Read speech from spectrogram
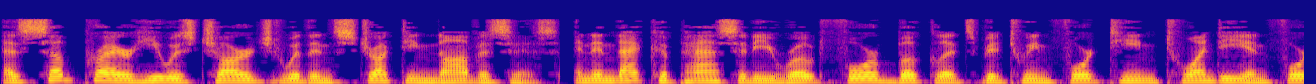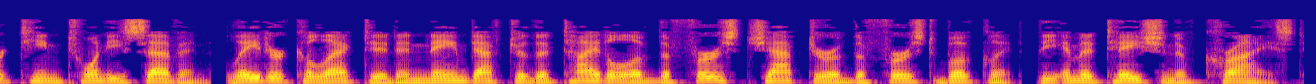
As subprior he was charged with instructing novices, and in that capacity wrote four booklets between 1420 and 1427, later collected and named after the title of the first chapter of the first booklet, The Imitation of Christ.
